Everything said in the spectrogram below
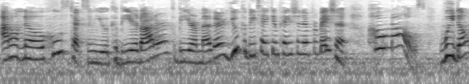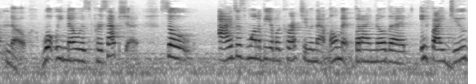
I don't know who's texting you. It could be your daughter, it could be your mother. You could be taking patient information. Who knows? We don't know. What we know is perception. So I just want to be able to correct you in that moment. But I know that if I do,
